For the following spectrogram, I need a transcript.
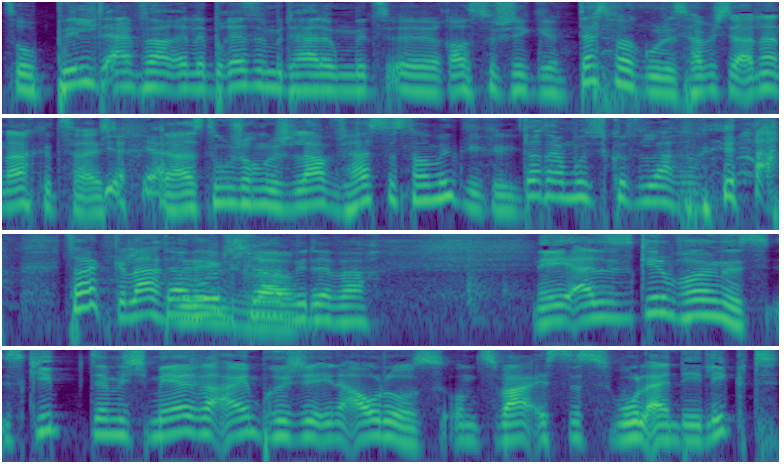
so Bild einfach in eine Pressemitteilung mit äh, rauszuschicken. Das war gut, das habe ich der anderen nachgezeigt. Ja, ja. Da hast du schon geschlafen. Hast du es noch mitgekriegt? Doch, da muss ich kurz lachen. Zack, gelacht. da gerade geschlafen. wieder wach. Nee, also es geht um Folgendes. Es gibt nämlich mehrere Einbrüche in Autos. Und zwar ist es wohl ein Delikt,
